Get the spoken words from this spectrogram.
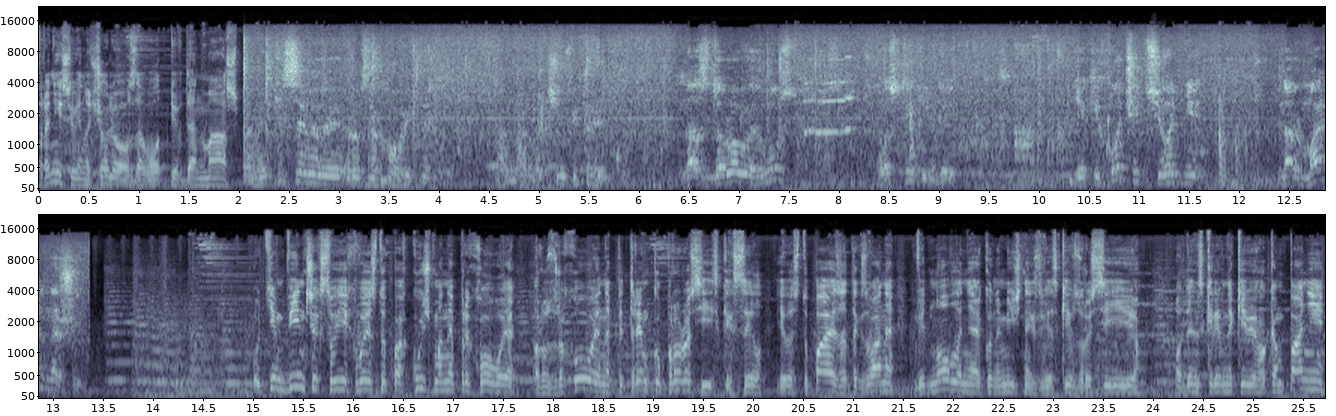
Раніше він очолював завод Південмаш. А на які сили ви розраховуєте? На, на, на чию підтримку? на здоровий глузд простих людей, які хочуть сьогодні нормально жити. Утім, в інших своїх виступах Кучма не приховує, розраховує на підтримку проросійських сил і виступає за так зване відновлення економічних зв'язків з Росією. Один з керівників його кампанії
